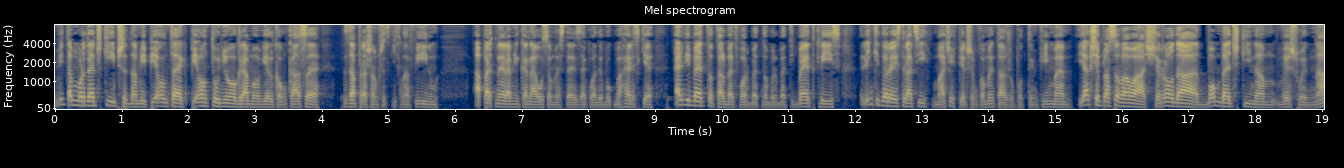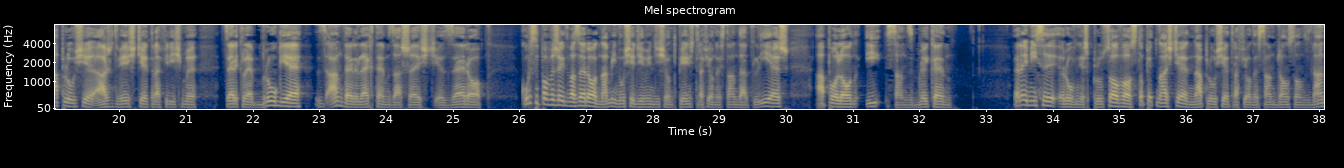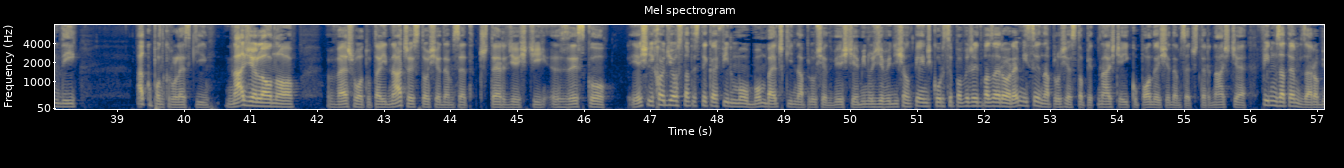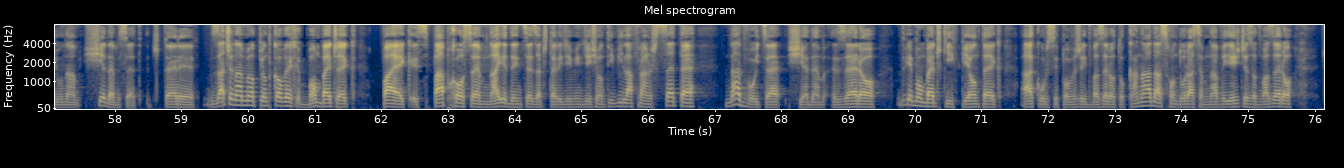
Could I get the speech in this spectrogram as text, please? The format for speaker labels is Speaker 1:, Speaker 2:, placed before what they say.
Speaker 1: Witam mordeczki, przed nami piątek, piątunio, gramy o wielką kasę. Zapraszam wszystkich na film. A partnerami kanału są STS Zakłady Bukmacherskie, LVBet, TotalBet, Forbet, NobleBet i BetCris. Linki do rejestracji macie w pierwszym komentarzu pod tym filmem. Jak się plasowała środa, bombeczki nam wyszły na plusie, aż 200 trafiliśmy Cerkle Brugie z Anderlechtem za 6-0. Kursy powyżej 2.0 na minusie 95 trafiony standard Liège, Apollon i Sandsbrücken. Remisy również plusowo 115 na plusie trafiony Sam Johnson z Dundee, a kupon królewski na zielono weszło tutaj na czysto 740 zysku. Jeśli chodzi o statystykę filmu, bombeczki na plusie 200, minus 95, kursy powyżej 2.0, remisy na plusie 115 i kupony 714. Film zatem zarobił nam 704. Zaczynamy od piątkowych bombeczek. Paek z Paphosem na jedynce za 4,90 i Villafranche Sete na dwójce 7,0. Dwie bombeczki w piątek, a kursy powyżej 2,0 to Kanada z Hondurasem na wyjeździe za 2,0.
